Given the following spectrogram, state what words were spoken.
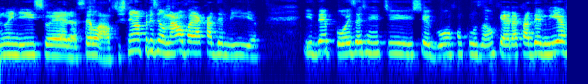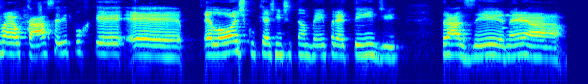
no início era, sei lá, o sistema prisional vai à academia e depois a gente chegou à conclusão que era academia vai ao cárcere, porque é, é lógico que a gente também pretende trazer né, a,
